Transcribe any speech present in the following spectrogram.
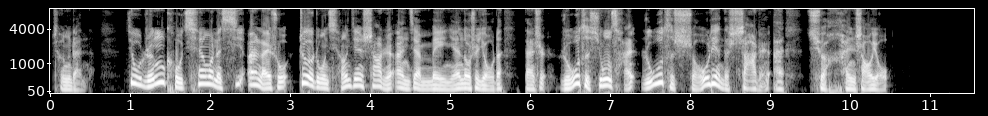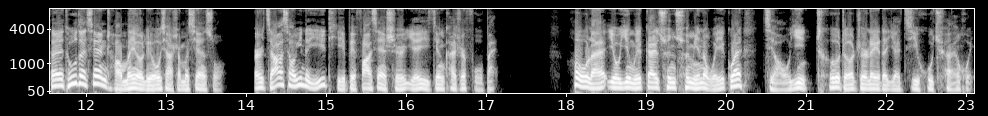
诚然的。就人口千万的西安来说，这种强奸杀人案件每年都是有的，但是如此凶残、如此熟练的杀人案却很少有。歹徒在现场没有留下什么线索，而贾小英的遗体被发现时也已经开始腐败，后来又因为该村村民的围观，脚印、车辙之类的也几乎全毁。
